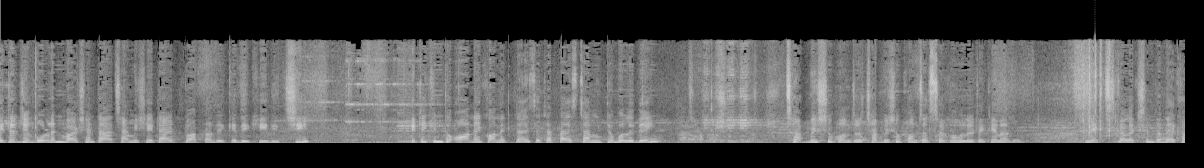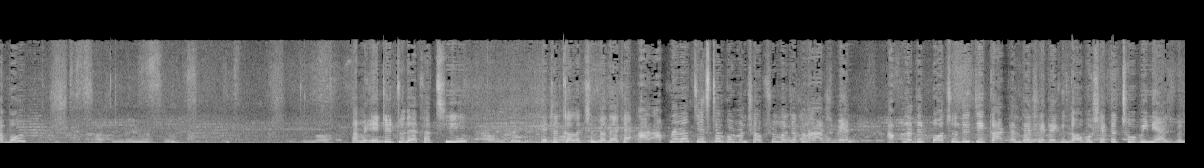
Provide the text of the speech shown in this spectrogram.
এটার যে গোল্ডেন ভার্সনটা আছে, আমি সেটা একটু আপনাদেরকে দেখিয়ে দিচ্ছি। এটা কিন্তু অনেক অনেক নাইস এটার প্রাইসটা আমি একটু বলে দেই। ছাব্বিশশো পঞ্চাশ। ছাব্বিশশো পঞ্চাশ টাকা হলে এটা কেনা যাবে। নেক্সট কালেকশনটা দেখাবো। আমি এটা একটু দেখাচ্ছি। এটার কালেকশনটা দেখায় আর আপনারা চেষ্টা করবেন সবসময় যখন আসবেন আপনাদের পছন্দের যে কার্টনটা সেটা কিন্তু অবশ্যই একটা ছবি নিয়ে আসবেন।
